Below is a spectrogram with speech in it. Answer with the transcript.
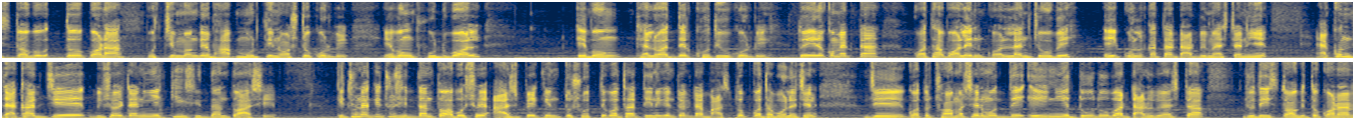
স্থগিত করা পশ্চিমবঙ্গের ভাবমূর্তি নষ্ট করবে এবং ফুটবল এবং খেলোয়াড়দের ক্ষতিও করবে। তো এরকম একটা কথা বলেন কল্যাণ চৌবে। এই কলকাতা ডার্বি ম্যাচটা নিয়ে। এখন দেখার যে বিষয়টা নিয়ে কি সিদ্ধান্ত আসে, কিছু না কিছু সিদ্ধান্ত অবশ্যই আসবে, কিন্তু সত্যি কথা তিনি কিন্তু একটা বাস্তব কথা বলেছেন যে গত ছ মাসের মধ্যে এই নিয়ে দু দুবার ডার্বি ম্যাচটা যদি স্থগিত করার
